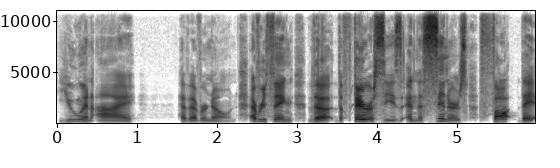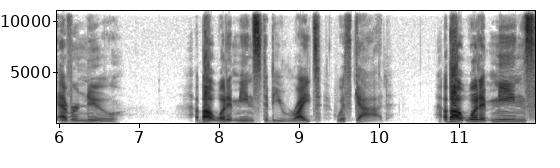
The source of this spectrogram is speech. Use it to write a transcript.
you and I have ever known, everything the, the Pharisees and the sinners thought they ever knew about what it means to be right with God, about what it means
